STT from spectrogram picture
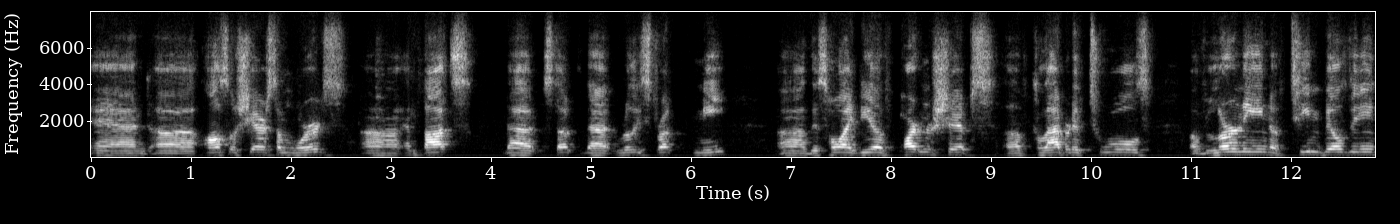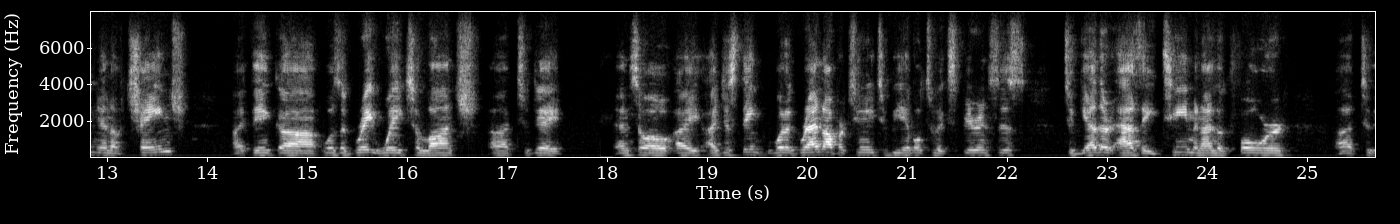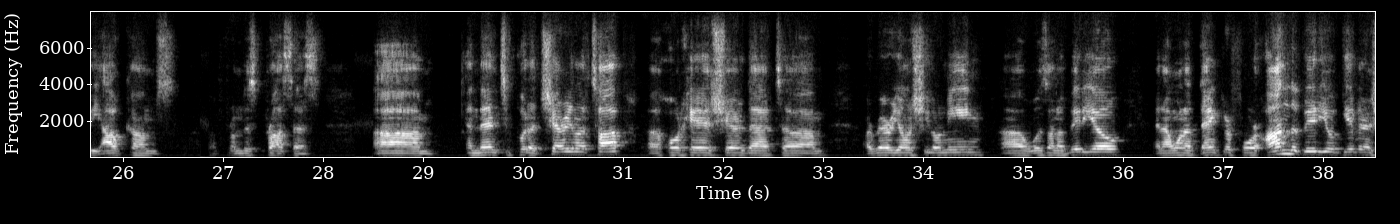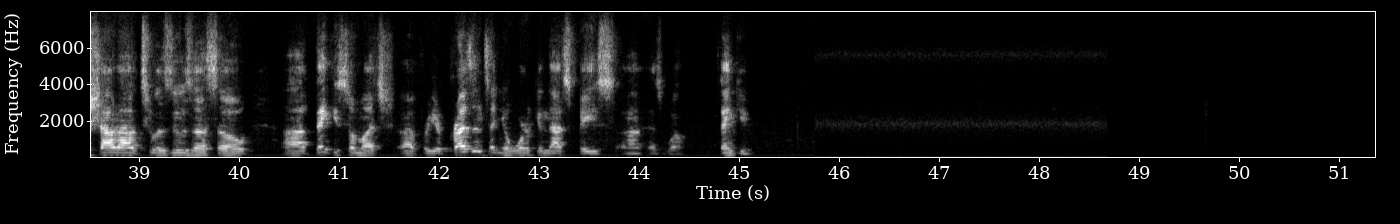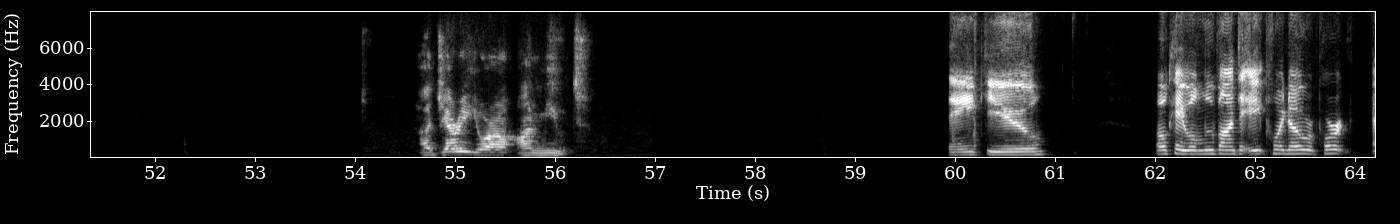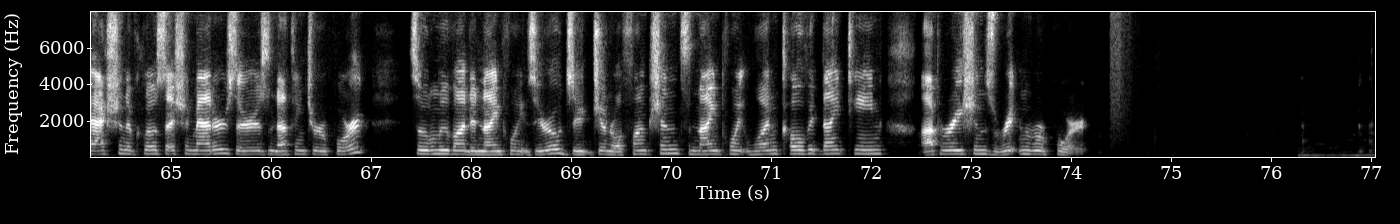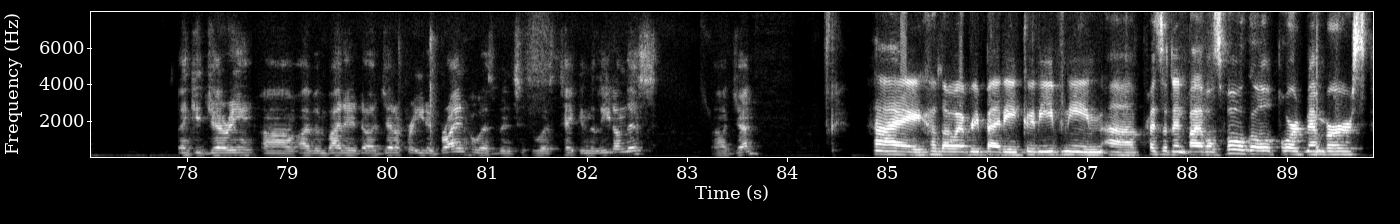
and uh, also share some words uh, and thoughts that stuck that really struck me. Uh, this whole idea of partnerships, of collaborative tools, of learning, of team building, and of change, I think uh, was a great way to launch uh, today. And so I, I just think what a grand opportunity to be able to experience this together as a team. And I look forward uh, to the outcomes from this process. Um, and then to put a cherry on the top, uh, Jorge shared that um, our very own Xilonin uh, was on a video. And I want to thank her for on the video giving a shout out to Azusa. So uh, thank you so much uh, for your presence and your work in that space uh, as well. Thank you. Uh, Jerry, you're on mute. Thank you. Okay, we'll move on to 8.0 report action of closed session matters. There is nothing to report. So we'll move on to 9.0 general functions, 9.1 COVID-19 operations written report. Thank you, Jerry. Uh, I've invited uh, Jennifer Edith Bryan, who has been who has taken the lead on this. Uh, Jen. Hi, hello everybody. Good evening, uh, President Bibles Vogel, board members,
